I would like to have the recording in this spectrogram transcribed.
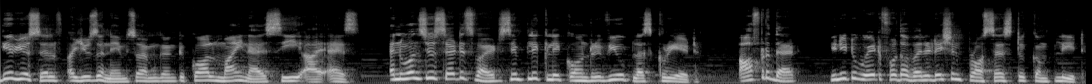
give yourself a username so I'm going to call mine as CIS. And once you're satisfied, simply click on review plus create. After that, you need to wait for the validation process to complete.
